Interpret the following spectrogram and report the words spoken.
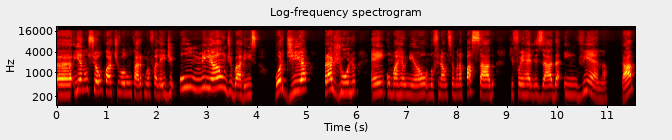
uh, e anunciou um corte voluntário, como eu falei, de um milhão de barris por dia para julho, em uma reunião no final de semana passado, que foi realizada em Viena, tá?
